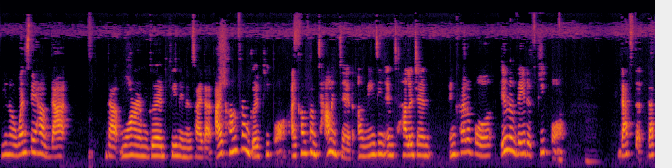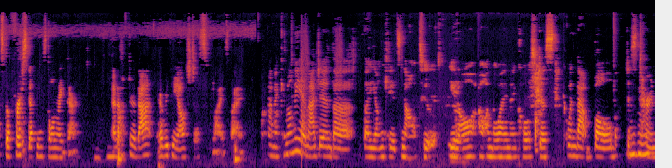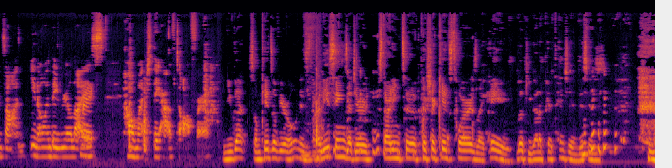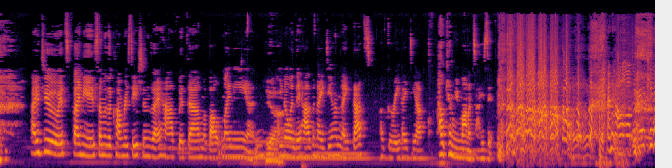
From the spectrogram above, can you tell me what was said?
you know, once they have that, that warm, good feeling inside that I come from good people. I come from talented, amazing, intelligent, incredible, innovative people. That's the, that's the first stepping stone right there. And after that, everything else just flies by. And I can only imagine the the young kids now too. You know, out on the Waianae coast, just when that bulb just Mhm. turns on, you know, and they realize how much they have to offer. And you got some kids of your own. Is are these things that you're starting to push your kids towards? Like, hey, look, you gotta pay attention. This is I do. It's funny. Some of the conversations I have with them about money and, Yeah. you know, when they have an idea, I'm like, that's a great idea. How can we monetize it? And how old are your kids?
